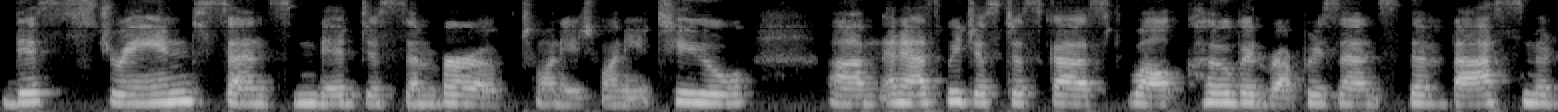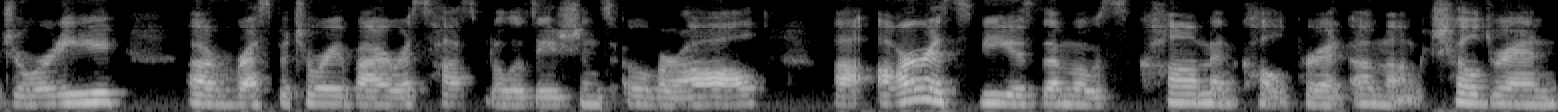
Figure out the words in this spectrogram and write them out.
this strained since mid December of 2022. Um, and as we just discussed, while COVID represents the vast majority of respiratory virus hospitalizations overall, uh, RSV is the most common culprit among children,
